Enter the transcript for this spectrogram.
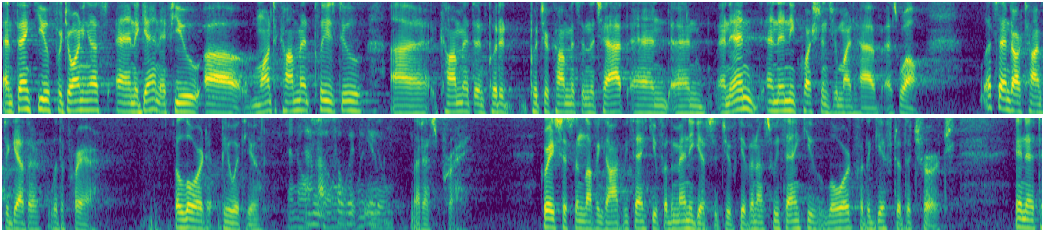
And thank you for joining us. And again, if you uh, want to comment, please do uh, comment and put, it, put your comments in the chat and, and, and, and, and any questions you might have as well. Let's end our time together with a prayer. The Lord be with you. And also, and also with, with you. you. Let us pray. Gracious and loving God, we thank you for the many gifts that you've given us. We thank you, Lord, for the gift of the church. In it,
